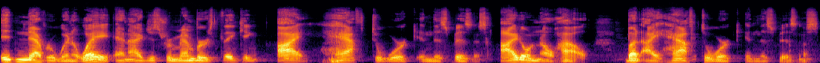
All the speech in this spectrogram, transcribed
it never went away, and I just remember thinking, I have to work in this business. I don't know how, but I have to work in this business.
